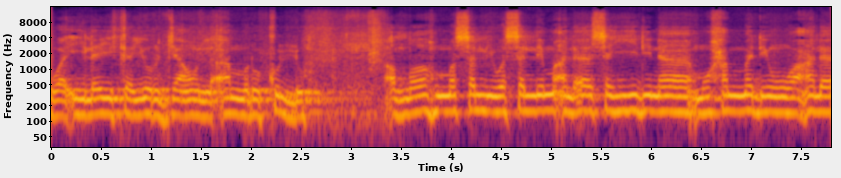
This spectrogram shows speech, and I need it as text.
وإليك يرجع الأمر كله اللهم صل وسلم على سيدنا محمد وعلى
